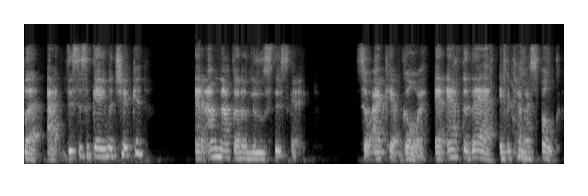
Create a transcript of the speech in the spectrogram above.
But I, this is a game of chicken, and I'm not going to lose this game. So I kept going. And after that, every time I spoke,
